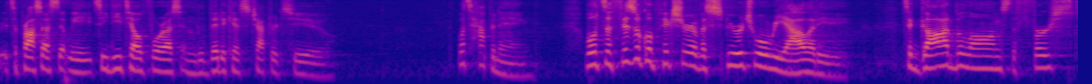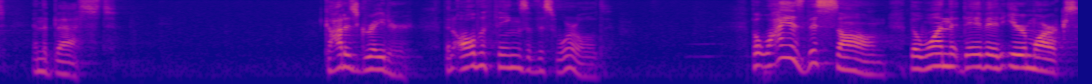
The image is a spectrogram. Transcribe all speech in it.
It's a process that we see detailed for us in Leviticus chapter 2. What's happening? Well, it's a physical picture of a spiritual reality. To God belongs the first and the best. God is greater than all the things of this world. But why is this song the one that David earmarks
